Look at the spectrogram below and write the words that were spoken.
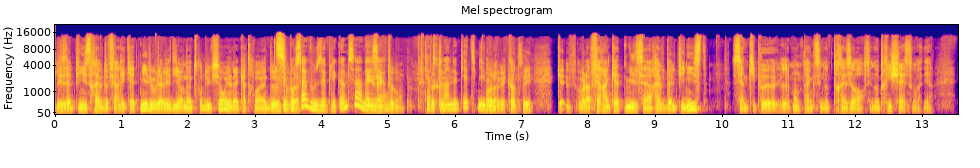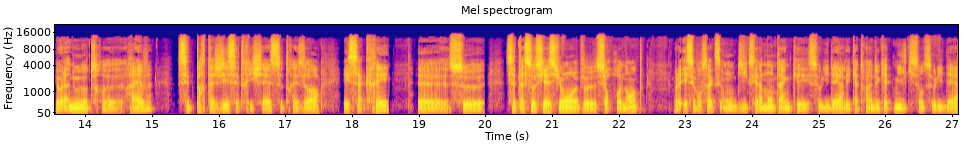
Les alpinistes rêvent de faire les 4000, vous l'avez dit en introduction, il y en a 82. C'est pour ça que vous vous appelez comme ça d'ailleurs. Exactement. 82 4000. Voilà, mais quand les, voilà, faire un 4000 c'est un rêve d'alpiniste c'est un petit peu la montagne, c'est notre trésor, c'est notre richesse, on va dire. Et voilà, nous, notre rêve, c'est de partager cette richesse, ce trésor, et ça crée euh, ce, cette association un peu surprenante. Et c'est pour ça qu'on dit que c'est la montagne qui est solidaire, les 82 4000 qui sont solidaires.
